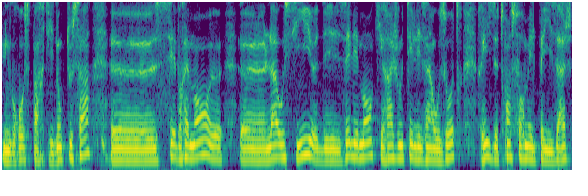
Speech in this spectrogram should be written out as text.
une grosse partie. Donc tout ça, euh, c'est vraiment euh, euh, là aussi euh, des éléments qui, rajoutés les uns aux autres, risquent de transformer le paysage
